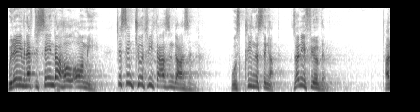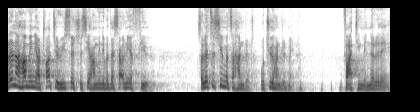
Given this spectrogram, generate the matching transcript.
We don't even have to send our whole army. Just send two or 3,000 guys in. We'll clean this thing up. There's only a few of them. I don't know how many, I tried to research to see how many, but they say only a few. So let's assume it's 100 or 200 men, fighting men that are there.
